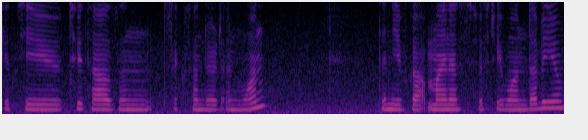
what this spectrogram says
gets you 2601. Then you've got minus 51w.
